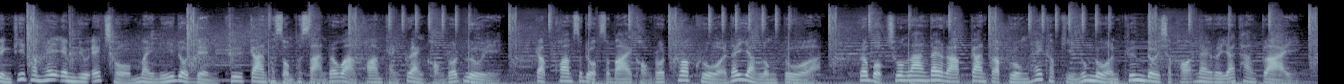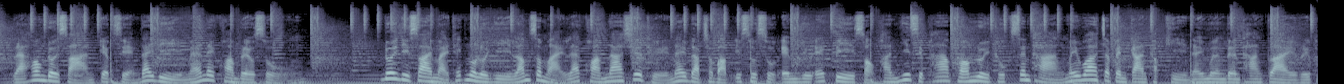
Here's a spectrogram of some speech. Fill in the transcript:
สิ่งที่ทำให้ MUX โฉมใหม่นี้โดดเด่น คือการผสมผสานระหว่างความแข็งแกร่งของรถลุย กับความสะดวกสบายของรถครอบครัวได้อย่างลงตัว ระบบช่วงล่างได้รับการปรับปรุงให้ขับขี่นุ่มนวลขึ้นโดยเฉพาะในระยะทางไกล และห้องโดยสารเก็บเสียงได้ดีแม้ในความเร็วสูง ด้วยดีไซน์ใหม่เทคโนโลยีล้ำสมัยและความน่าเชื่อถือในแบบฉบับ Isuzu MU-X ปี 2025 พร้อมลุยทุกเส้นทางไม่ว่าจะเป็นการขับขี่ในเมืองเดินทางไกล หรือผ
